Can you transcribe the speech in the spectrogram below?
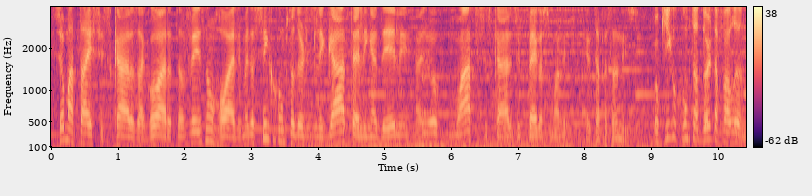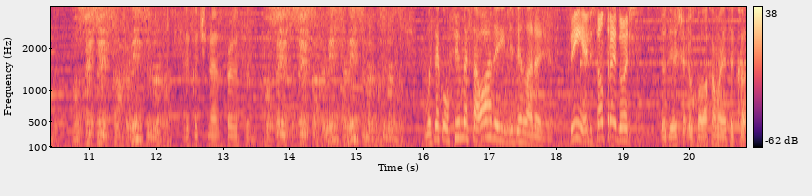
se eu matar esses caras agora, talvez não role, mas assim que o computador desligar a telinha dele, aí eu mato esses caras e pego essa maleta. Ele tá pensando nisso. O que, que o computador tá falando? Vocês, vocês estão felizes, cidadão? Ele continua perguntando. Vocês, vocês estão felizes, felizes, cidadão? Você confirma essa ordem, líder laranja? Sim, eles são traidores. Eu deixo, eu coloco a maleta cu-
